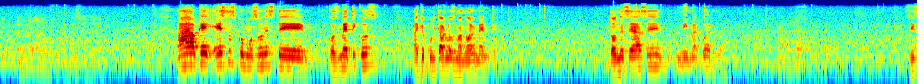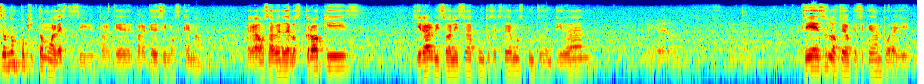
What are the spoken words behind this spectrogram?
Y cambian los orificios de. Ah, ok, estos como son este cosméticos, hay que ocultarlos manualmente. ¿Dónde se hace? Ni me acuerdo. Sí, son un poquito molestos, sí, ¿para qué, ¿para qué decimos que no? Pero vamos a ver de los croquis, girar, visualizar puntos extremos, puntos de entidad. Sí, eso es lo feo, que se quedan por allí.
